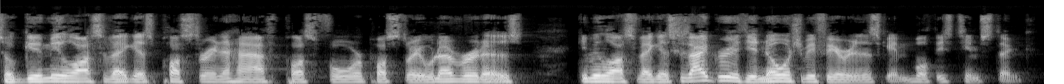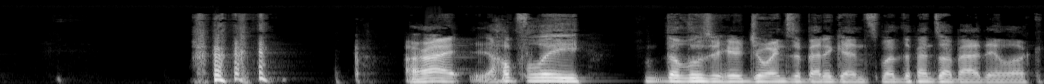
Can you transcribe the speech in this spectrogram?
So give me Las Vegas plus three and a half, plus four, plus three, whatever it is. Give me Las Vegas because I agree with you. No one should be favored in this game. Both these teams stink. All right. Hopefully the loser here joins the bet against, but it depends how bad they look.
